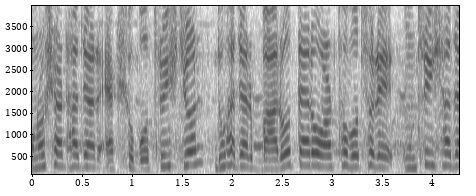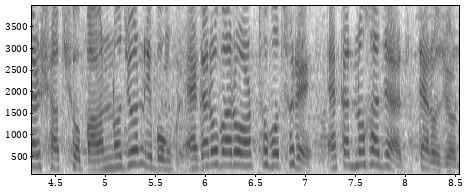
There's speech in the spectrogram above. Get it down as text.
উনষাট হাজার একশো বত্রিশ জন দু হাজার বারো তেরো অর্থ বছরে উনত্রিশ হাজার সাতশো বাউন্ন জন এবং এগারো বারো অর্থ বছরে একান্ন হাজার তেরো জন।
